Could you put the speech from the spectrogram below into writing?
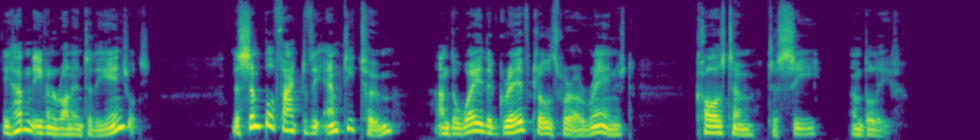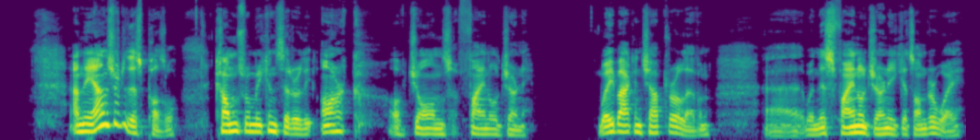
He hadn't even run into the angels. The simple fact of the empty tomb and the way the grave clothes were arranged caused him to see and believe. And the answer to this puzzle comes when we consider the arc of John's final journey. Way back in chapter 11, uh, when this final journey gets underway,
